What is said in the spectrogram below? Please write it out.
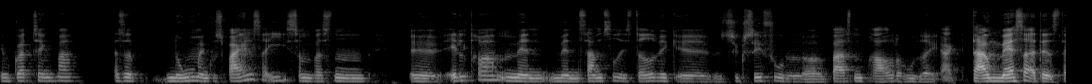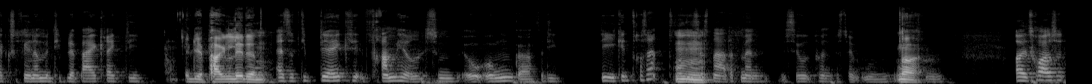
jeg kunne godt tænke mig, altså nogen, man kunne spejle sig i, som var sådan øh, ældre, men, men samtidig stadigvæk øh, succesfulde og bare sådan braget derud af. Der er jo masser af den slags kvinder, men de bliver bare ikke rigtig, De har pakket lidt ind. altså de bliver ikke fremhævet, ligesom unge gør, fordi det er ikke interessant, mm. så snart, at man ser ud på en bestemt måde. Nej. Sådan. Og jeg tror også, at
